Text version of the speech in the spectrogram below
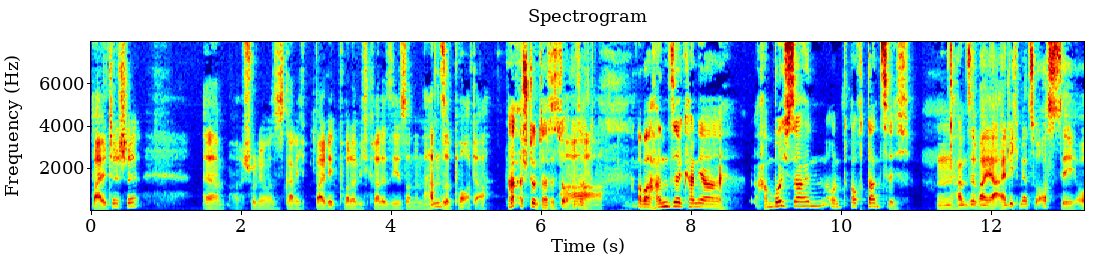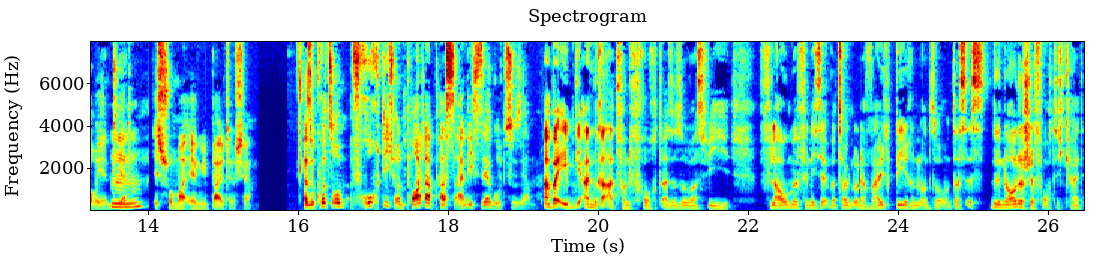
baltische ähm, Entschuldigung, es ist gar nicht Baltic Porter, wie ich gerade sehe, sondern Hanse Porter. Ah, stimmt, hattest du auch ah. gesagt. Aber Hanse kann ja Hamburg sein und auch Danzig. Hm, Hanse war ja eigentlich mehr zur Ostsee orientiert. Mhm. Ist schon mal irgendwie baltisch, ja. Also kurzum, fruchtig und Porter passt eigentlich sehr gut zusammen. Aber eben die andere Art von Frucht, also sowas wie Pflaume finde ich sehr überzeugend oder Waldbeeren und so. Und das ist eine nordische Fruchtigkeit.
